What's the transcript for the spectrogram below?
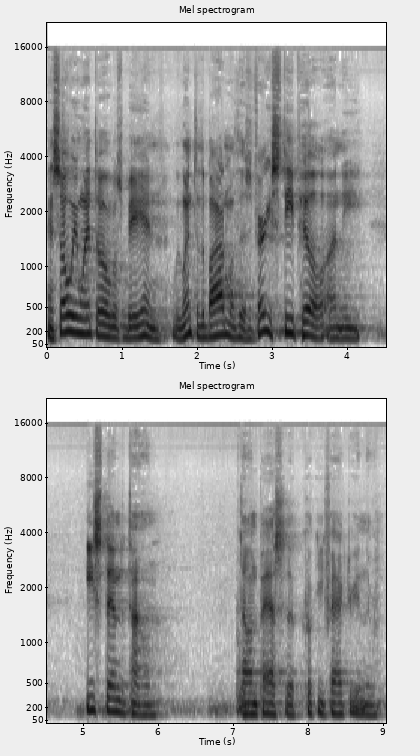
And so we went to Oglesby and we went to the bottom of this very steep hill on the east end of town, down past the cookie factory and the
